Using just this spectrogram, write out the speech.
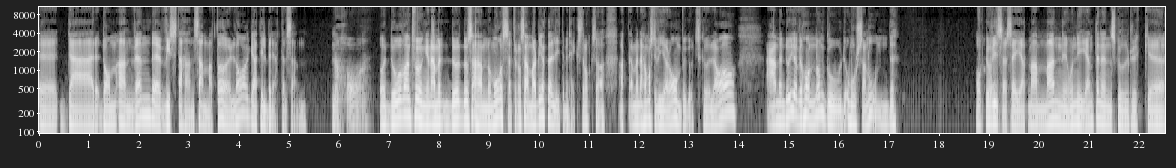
eh, där de använde, visste han, samma förlaga till berättelsen. Jaha. Och då var han tvungen, ja, men då, då sa han och Mozart, för de samarbetade lite med texten också, att ja, men det här måste vi göra om för guds skull. Ja, ja men då gör vi honom god och morsan ond. Och då visar det sig att mamman, hon är egentligen en skurk eh,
